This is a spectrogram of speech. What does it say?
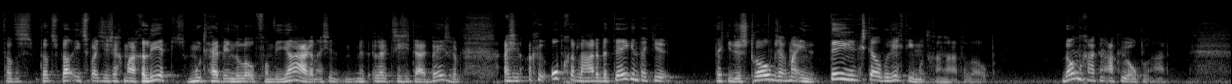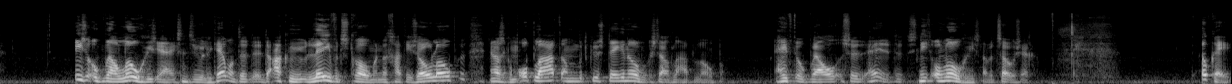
dat is, dat is wel iets wat je zeg maar geleerd moet hebben in de loop van de jaren als je met elektriciteit bezig bent. Als je een accu op gaat laden, betekent dat je, dat je de stroom zeg maar, in de tegengestelde richting moet gaan laten lopen. Dan ga ik een accu opladen. Is ook wel logisch ergens natuurlijk, hè? want de, de, accu levert stroom en dan gaat hij zo lopen. En als ik hem oplaad, dan moet ik dus tegenovergesteld laten lopen. Heeft ook wel, het is niet onlogisch, laten we het zo zeggen. Oké,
